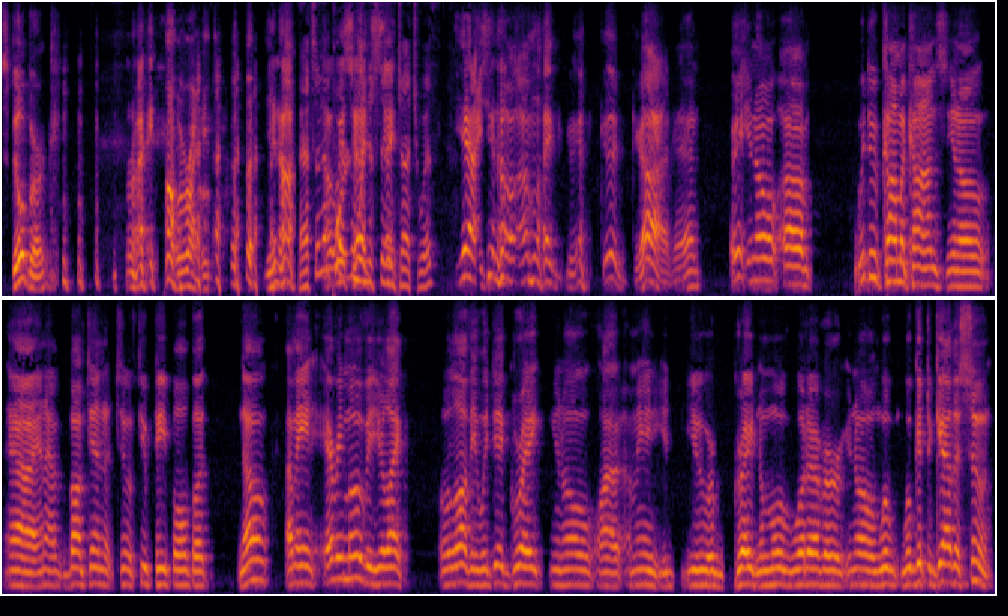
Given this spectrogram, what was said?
Spielberg, right? Oh, right. You know, That's an important one to stay say- in touch with. yeah, you know, I'm like, good God, man. You know, um, we do Comic Cons, you know, uh, and I've bumped into a few people, but no, I mean, every movie you're like, oh, love you, we did great, you know. I, I mean, you you were great in the movie, whatever, you know. We'll we'll get together soon.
